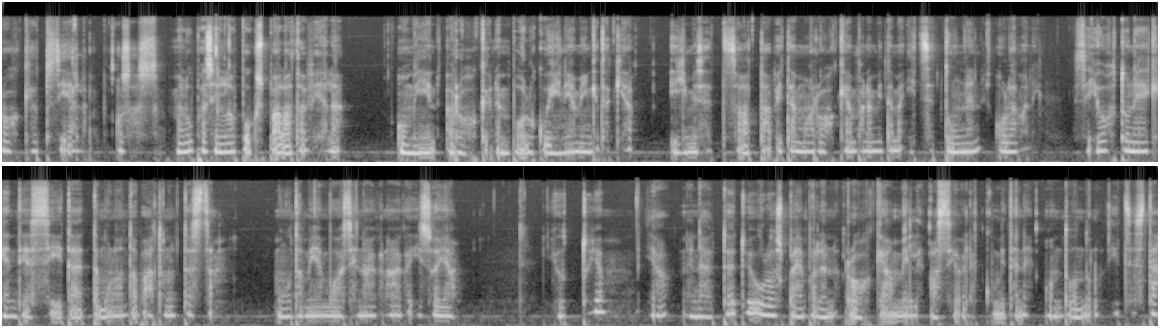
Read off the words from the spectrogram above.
rohkeutta siellä osassa. Mä lupasin lopuksi palata vielä omiin rohkeuden polkuihin ja minkä takia ihmiset saattaa pitää mua rohkeampana, mitä mä itse tunnen olevani. Se johtunee kenties siitä, että mulla on tapahtunut tässä muutamien vuosien aikana aika isoja juttuja, ja ne näyttäytyy ulospäin paljon rohkeammille asioille kuin mitä ne on tuntunut itsestä.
